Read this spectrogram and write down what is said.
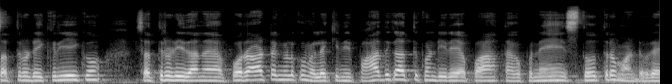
சத்தருடைய கிரியைக்கும் சத்துருடையதான போராட்டங்களுக்கும் விலக்கி நீர் பாதுகாத்து கொண்டீரே அப்பா. தகப்பனே ஸ்தோத்திரம் ஆண்டவரே.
